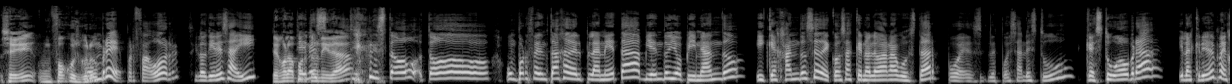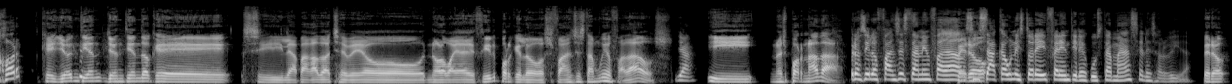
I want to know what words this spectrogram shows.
sí, un focus group. Hombre, por favor, si lo tienes ahí. Tengo la Tienes- oportunidad. Tienes todo, todo un porcentaje del planeta viendo y opinando y quejándose de cosas que no le van a gustar, pues después sales tú, que es tu obra y la escribes mejor. Que yo entiendo, yo entiendo que si le ha pagado HBO no lo vaya a decir porque los fans están muy enfadados. Ya. Y no es por nada. Pero si los fans están enfadados Pero- y saca una historia diferente y les gusta más, se les olvida. Pero,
